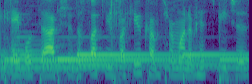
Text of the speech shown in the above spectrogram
being able to actually, the fuck you, fuck you comes from one of his speeches.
